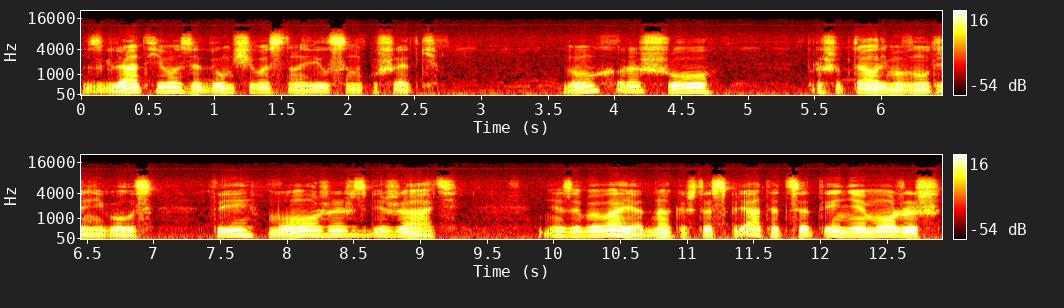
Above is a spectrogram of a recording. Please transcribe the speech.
Взгляд его задумчиво остановился на кушетке. «Ну, хорошо», — прошептал ему внутренний голос, — «ты можешь сбежать». Не забывай, однако, что спрятаться ты не можешь.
